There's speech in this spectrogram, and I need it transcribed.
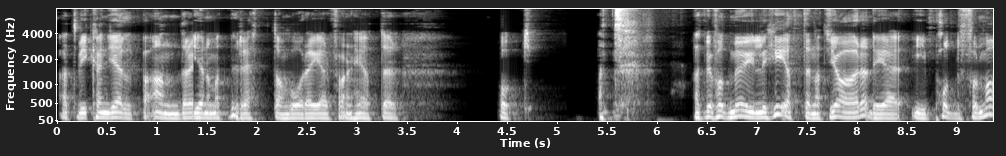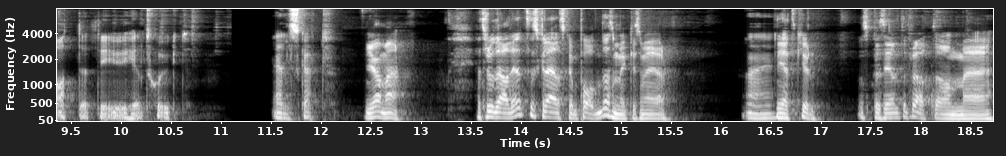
att vi kan hjälpa andra genom att berätta om våra erfarenheter. Och att, att vi har fått möjligheten att göra det i poddformatet, det är ju helt sjukt. Älskart. Jag med. Jag trodde aldrig att jag skulle älska att podda så mycket som jag gör. Nej. Det är jättekul. Och speciellt att prata om eh,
